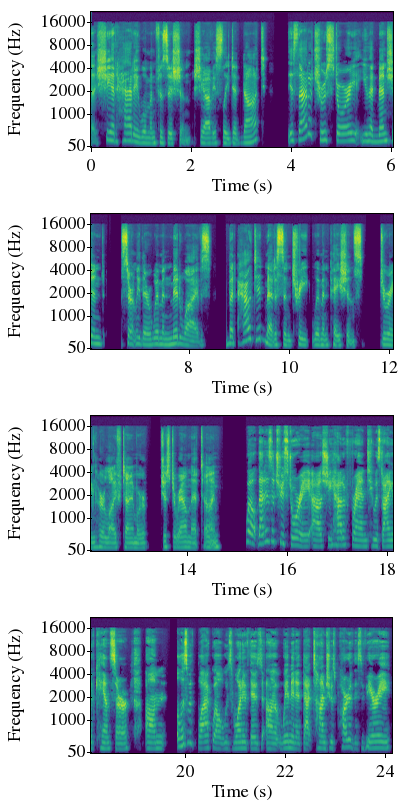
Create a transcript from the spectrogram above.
uh, she had had a woman physician. She obviously did not. Is that a true story? You had mentioned certainly there are women midwives but how did medicine treat women patients during her lifetime or just around that time? Well, that is a true story. Uh, she had a friend who was dying of cancer. Um, Elizabeth Blackwell was one of those uh, women at that time. She was part of this very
